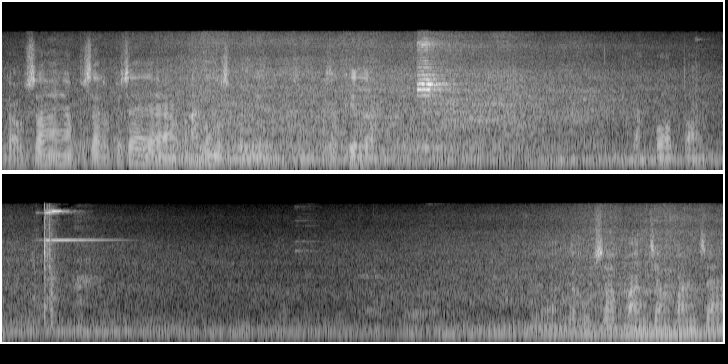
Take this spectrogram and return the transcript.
Nggak usah yang besar-besar ya yang agung seperti segini. Kita potong ya nggak usah panjang-panjang.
